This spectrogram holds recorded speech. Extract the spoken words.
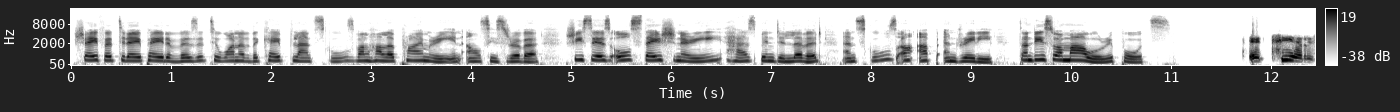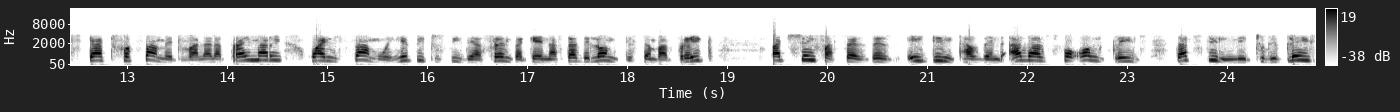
Schafer today paid a visit to one of the Cape Flats schools, Valhalla Primary in Elsies River. She says all stationery has been delivered and schools are up and ready. Tandiswa Mau reports. A teary start for some at Valhalla Primary, while some were happy to see their friends again after the long December break. But Schafer says there's 18,000 others for all grades that still need to be placed.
